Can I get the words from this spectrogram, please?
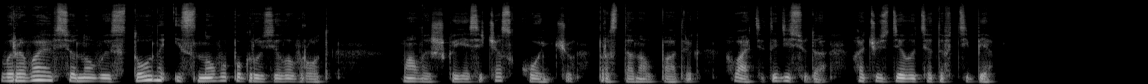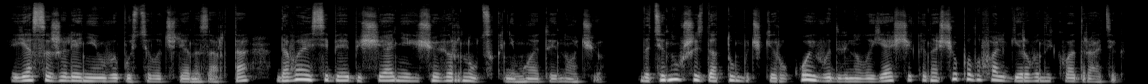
вырывая все новые стоны и снова погрузила в рот. «Малышка, я сейчас кончу», — простонал Патрик. Хватит, иди сюда. Хочу сделать это в тебе. Я с сожалением выпустила член изо рта, давая себе обещание еще вернуться к нему этой ночью. Дотянувшись до тумбочки рукой, выдвинула ящик и нащупала фольгированный квадратик.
